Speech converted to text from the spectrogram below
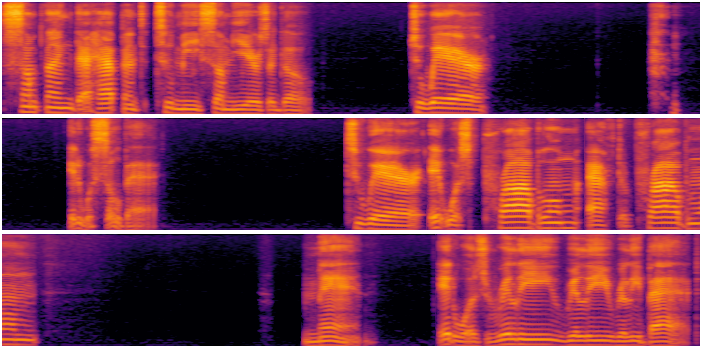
something that happened to me some years ago to where it was so bad to where it was problem after problem man It was really, really, really bad.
